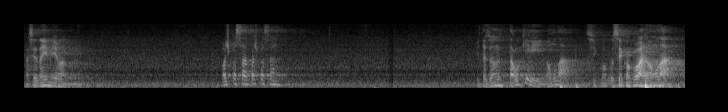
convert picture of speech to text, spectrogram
Vai ser daí mesmo agora. Pode passar, pode passar. Está dizendo que está ok, vamos lá. Você concorda, vamos lá.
